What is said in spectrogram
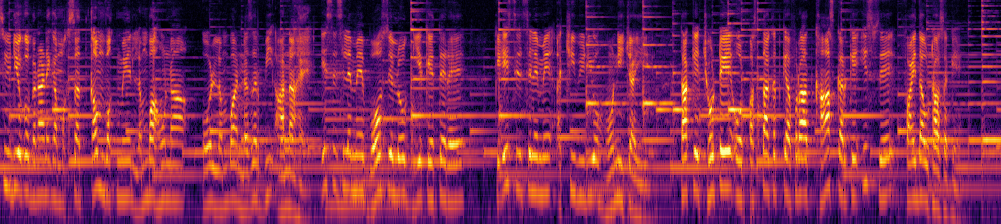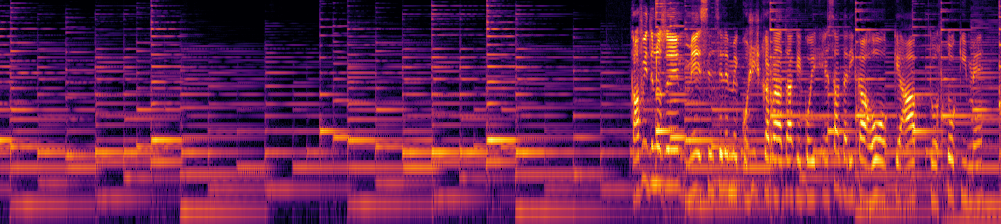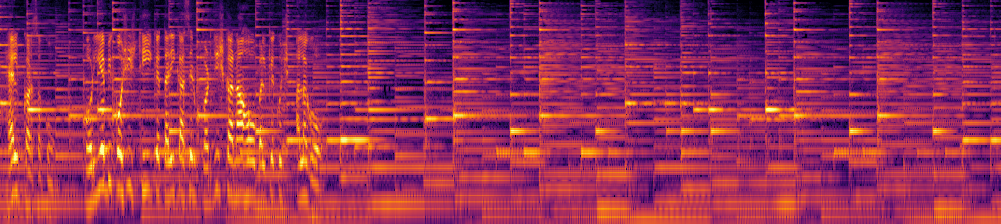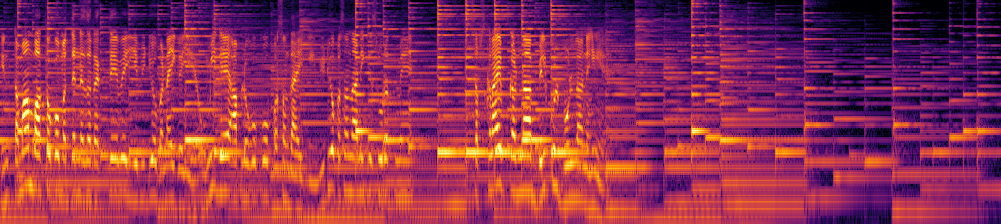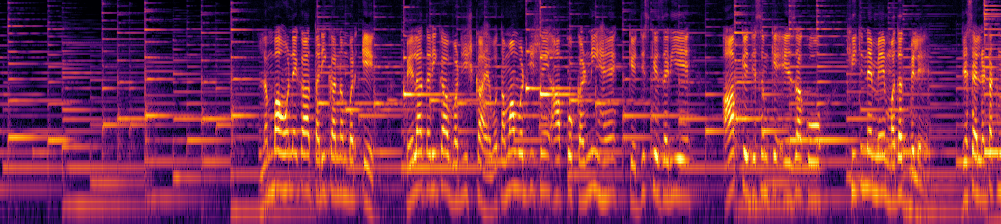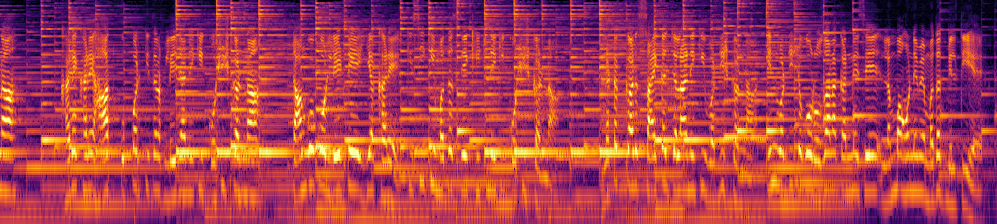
इस वीडियो को बनाने का मकसद कम वक्त में लंबा होना और लंबा नज़र भी आना है। इस सिलसिले में बहुत से लोग ये कहते रहे कि इस सिलसिले में अच्छी वीडियो होनी चाहिए, ताकि छोटे और पस्ताकत के अफराद खास करके इससे फ़ायदा उठा सकें। काफ़ी दिनों से मैं इस सिलसिले में कोशिश कर रहा था कि कोई ऐसा तरीका हो कि आप दोस्तों की मैं हेल्प कर सकूँ। और ये भी कोशिश थी कि तरीका सिर्फ़ वर्जिश का ना हो, बल्कि कुछ अलग हो। इन तमाम बातों को मद्देनजर रखते हुए ये वीडियो बनाई गई है। उम्मीद है आप लोगों को पसंद आएगी। वीडियो पसंद आने की सूरत में सब्सक्राइब करना बिल्कुल भूलना नहीं है। लंबा होने का तरीका नंबर एक। पहला तरीका वर्जिश का है। वो तमाम वर्जिशें आपको करनी है कि जिसके ज़रिए आपके जिस्म के एज़ा को खींचने में मदद मिले। जैसे लटकना खड़े खड़े हाथ ऊपर की तरफ़ ले जाने की कोशिश करना, टांगों को लेटे या खड़े, किसी की मदद से खींचने की कोशिश करना। लटक कर साइकिल चलाने की वर्जिश करना। इन वर्जिशों को रोज़ाना करने से लंबा होने में मदद मिलती है।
